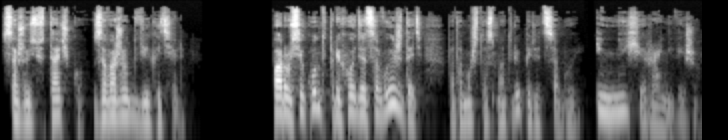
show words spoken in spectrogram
Сажусь в тачку, завожу двигатель. Пару секунд приходится выждать, потому что смотрю перед собой и ни хера не вижу.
